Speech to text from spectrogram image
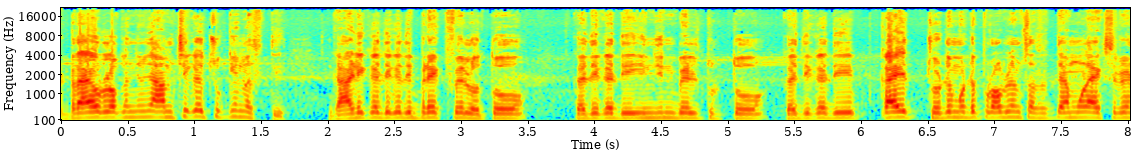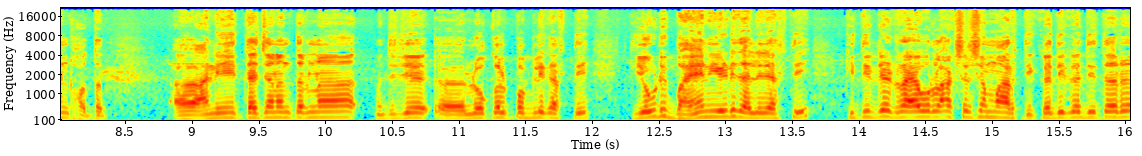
ड्रायव्हर लोकांची म्हणजे आमची काही चुकी नसती. गाडी कधी कधी ब्रेक फेल होतो कधी कधी इंजिन बेल्ट तुटतो कधी कधी काय छोटे मोठे प्रॉब्लेम्स असतात त्यामुळे ॲक्सिडेंट होतात. आणि त्याच्यानंतरनं म्हणजे जे लोकल पब्लिक असते ती एवढी भयान येडी झालेली असती की ती ते ड्रायव्हरला अक्षरशः मारती. कधी कधी तर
